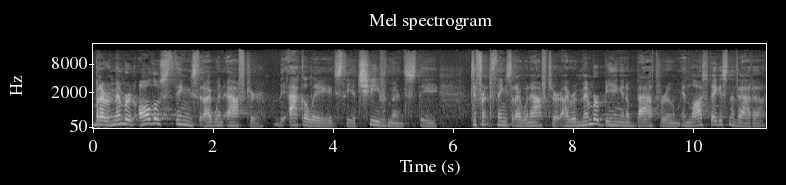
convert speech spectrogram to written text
But I remember in all those things that I went after the accolades, the achievements, the different things that I went after I remember being in a bathroom in Las Vegas, Nevada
